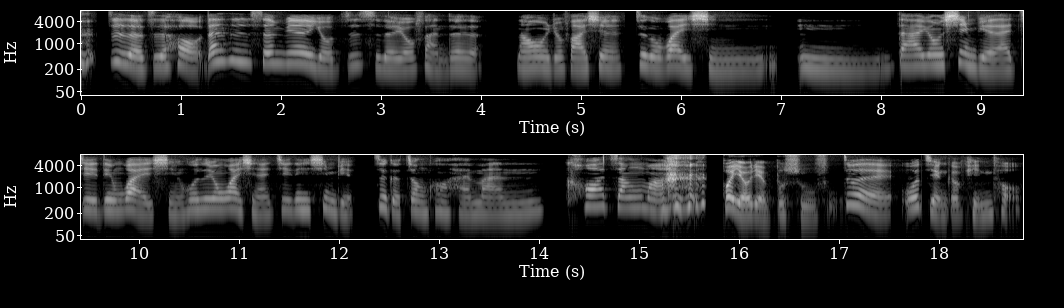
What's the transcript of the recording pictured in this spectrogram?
试了之后，但是身边有支持的，有反对的。然后我就发现这个外形，嗯，大家用性别来界定外形，或者用外形来界定性别，这个状况还蛮夸张吗？会有点不舒服。对，我剪个平头，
